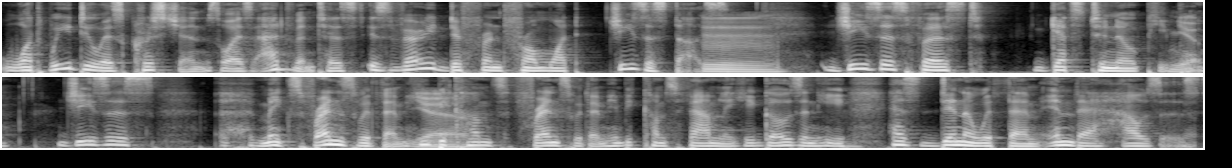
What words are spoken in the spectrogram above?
what we do as Christians or as Adventists is very different from what Jesus does. Jesus first gets to know people. Yeah. Jesus uh, makes friends with them. He Yeah. becomes friends with them. He becomes family. He goes and he has dinner with them in their houses.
